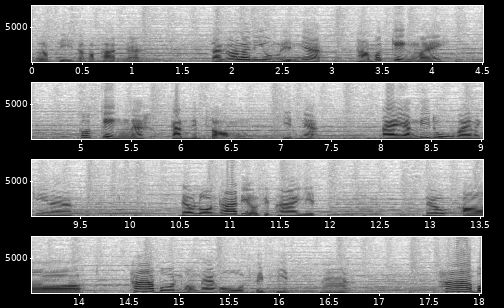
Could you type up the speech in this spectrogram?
สำหรับสี่จักรพรรดินะ แต่กรณีของหลินเนี่ยถามว่าเก่งไหมก็เก่งนะกัน 12 ฮิตเนี่ย แต่อย่างที่ดูไปเมื่อกี้นะฮะเดลโลนท่าเดี่ยว 15 ฮิต เดลเอ่อท่าบนของแทโอ 10 ฮิตนะฮะทท่าบ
